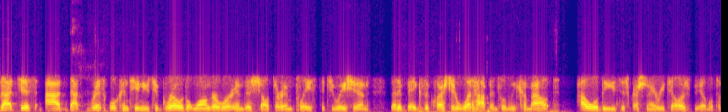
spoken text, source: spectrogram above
that just add that risk will continue to grow the longer we're in this shelter in place situation then it begs the question what happens when we come out? How will these discretionary retailers be able to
